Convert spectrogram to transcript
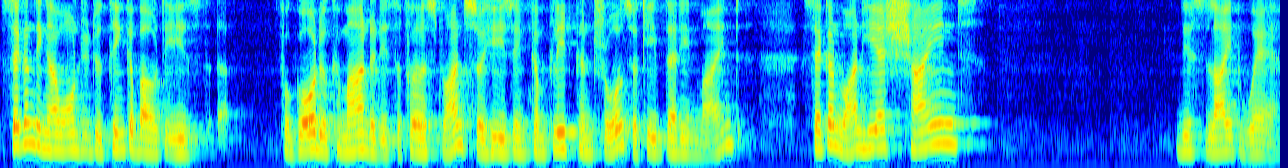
Second thing I want you to think about is uh, for God who commanded is the first one, so he's in complete control, so keep that in mind. Second one, he has shined this light where?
